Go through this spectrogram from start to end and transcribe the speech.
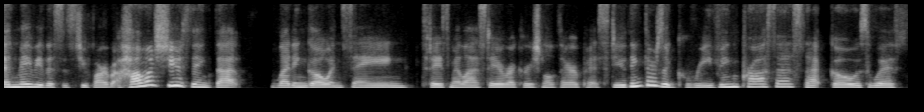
and maybe this is too far, but how much do you think that letting go and saying, today's my last day a recreational therapist, do you think there's a grieving process that goes with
